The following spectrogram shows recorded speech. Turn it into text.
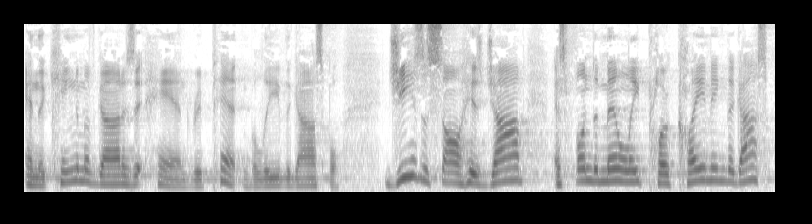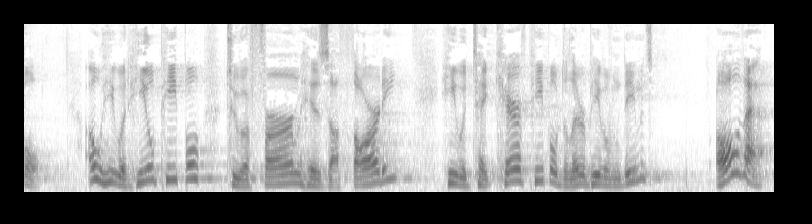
and the kingdom of God is at hand. Repent and believe the gospel. Jesus saw his job as fundamentally proclaiming the gospel. Oh, he would heal people to affirm his authority. He would take care of people, deliver people from demons. All that.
